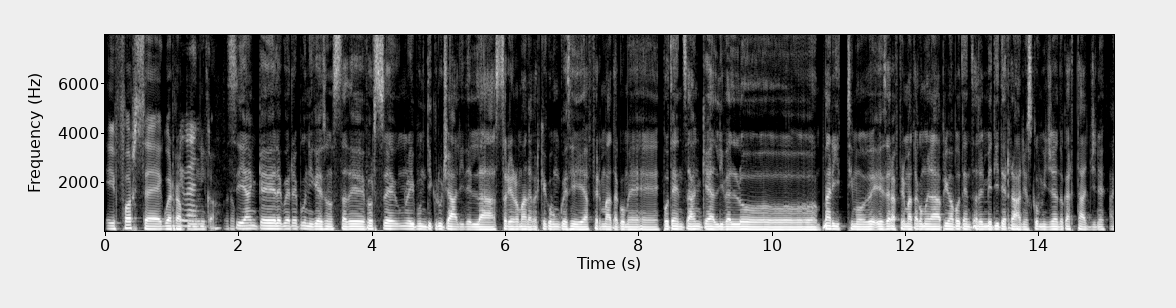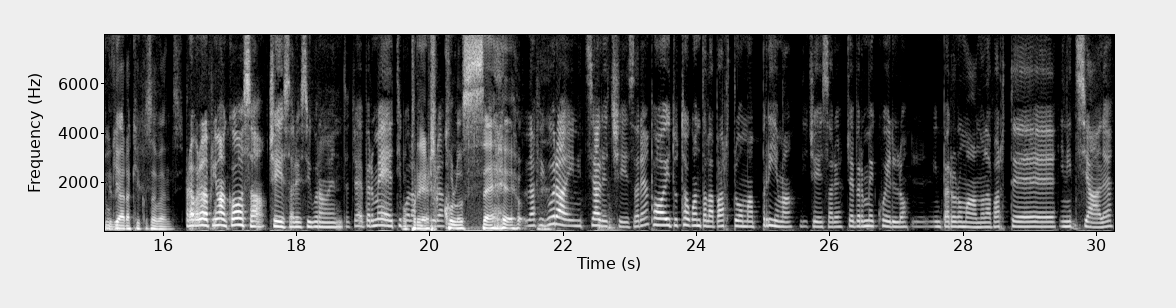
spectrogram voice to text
e forse guerra Complimenti. punica. Sì, anche le guerre puniche sono state forse uno dei punti cruciali della storia romana perché comunque si è affermata come potenza anche a livello marittimo e si era affermata come la prima potenza del Mediterraneo sconfiggendo Cartagine. Tu Anche se- Chiara che cosa pensi? Però per la prima cosa, Cesare sicuramente. Cioè, per me è tipo la figura... il Colosseo. La figura iniziale è Cesare, poi tutta quanta la parte Roma prima di Cesare, cioè per me è quello l'impero romano, la parte iniziale,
